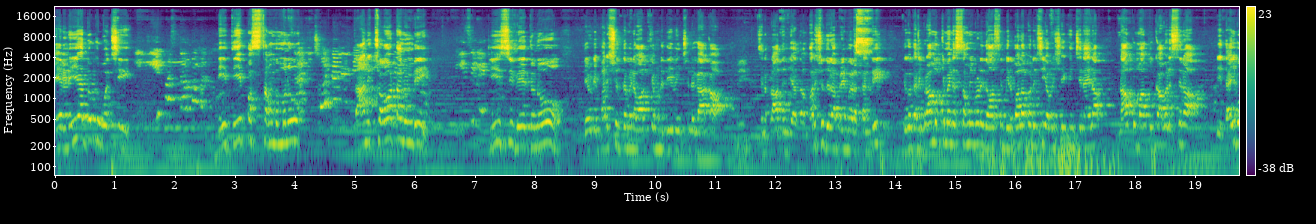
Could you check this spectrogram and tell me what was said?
నేను నీ అద్దకు వచ్చి నీ దీప స్తంభమును నీ దీపస్తంభమును దాని చోట నుండి తీసివేతును. దేవుడి పరిశుద్ధమైన వాక్యమును దీవించిన గాక. చిన్న ప్రార్థన చేద్దాం. పరిశుద్ధుల ప్రేమల తండ్రి ఇదిగో తన ప్రాముఖ్యమైన సమయంలో దాసుని మీరు బలపరిచి అభిషేకించిన ఆయన నాకు మాకు కావలసిన ఈ దైవ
